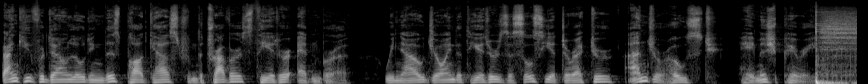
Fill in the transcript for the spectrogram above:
Thank you for downloading this podcast from the Traverse Theatre Edinburgh. We now join the theatre's associate director and your host, Hamish Pirie.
